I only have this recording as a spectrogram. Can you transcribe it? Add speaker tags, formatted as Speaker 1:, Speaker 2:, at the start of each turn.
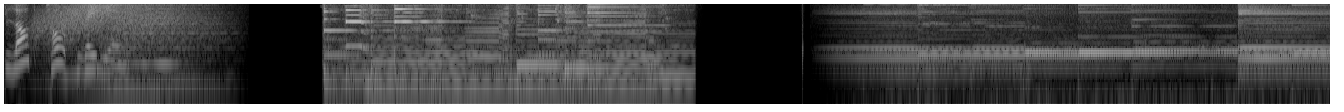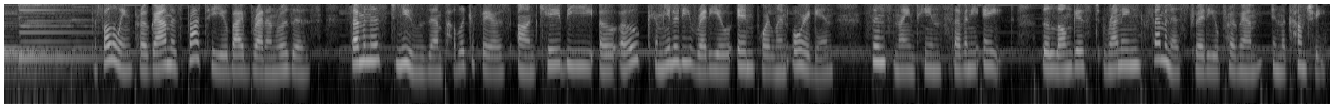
Speaker 1: Blog Talk Radio.
Speaker 2: The following program is brought to you by Bread and Roses, feminist news and public affairs on KBOO Community Radio in Portland, Oregon since 1978 the longest running feminist radio program in the country.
